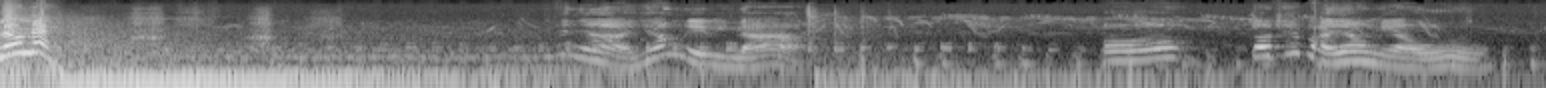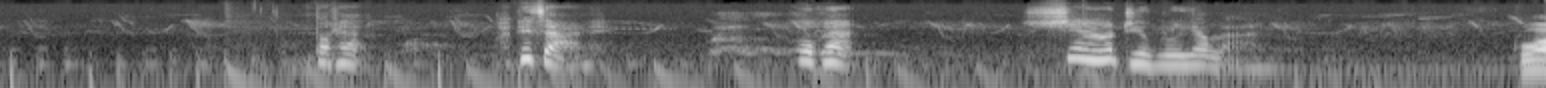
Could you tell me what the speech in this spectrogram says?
လုံးနဲ့ညညာရောက်နေပြီလားအော်တော်ထက်ပါရောက်နေရဘူးတော်တယ်ဘာဖြစ်ကြလဲ ဟုတ်ခန့်ရှင်ရောဒီဘလိုရောက်လာကိုက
